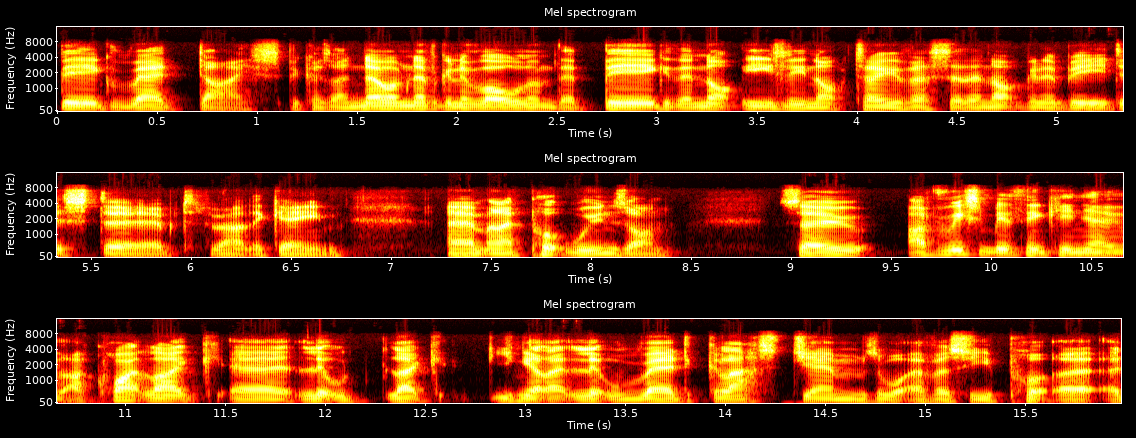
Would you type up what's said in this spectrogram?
big red dice because I know I'm never going to roll them. They're big, they're not easily knocked over, so they're not going to be disturbed throughout the game. Um, and I put wounds on. So I've recently been thinking, you know, I quite like uh, little like you can get like little red glass gems or whatever. So you put a, a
